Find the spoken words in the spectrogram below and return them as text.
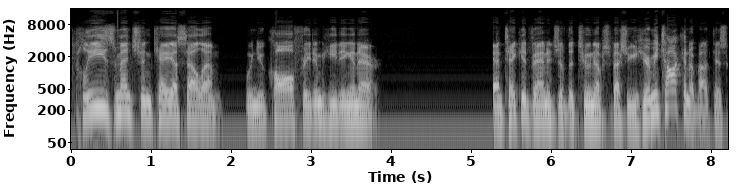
Please mention KSLM when you call Freedom Heating and Air and take advantage of the tune up special. You hear me talking about this.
